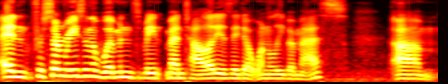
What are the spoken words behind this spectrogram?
and for some reason, the women's mentality is they don't want to leave a mess. Um,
